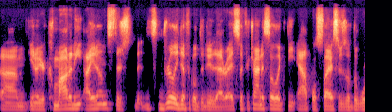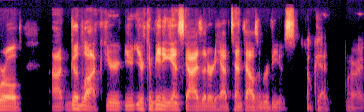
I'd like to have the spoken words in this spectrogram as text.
um, you know, your commodity items, there's it's really difficult to do that, right? So if you're trying to sell like the Apple slicers of the world, uh, good luck. You're you're competing against guys that already have ten thousand reviews. Okay, all right.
